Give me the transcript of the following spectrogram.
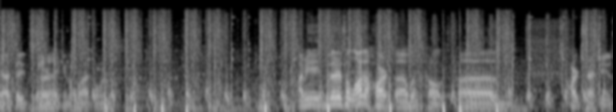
Yeah, I'd say start know? making the platforms. I mean, there's a lot of heart. Uh, what's it called? Um, heart statues.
